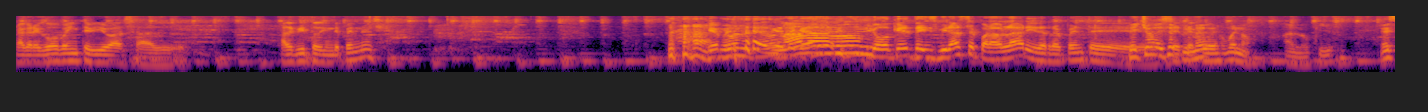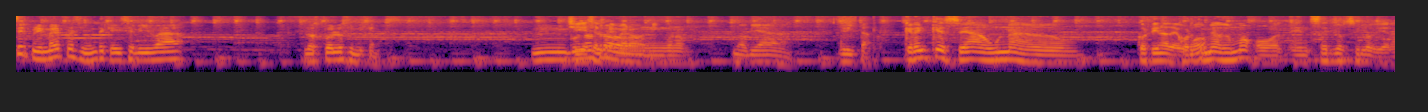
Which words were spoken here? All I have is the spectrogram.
agregó 20 vivas al, al grito de independencia. ¿Qué me- No, no, es que te quedaste- Como que te inspiraste para hablar y de repente. De hecho, es el primer, fue. bueno, a lo que yo sé, es el primer presidente que dice viva los pueblos indígenas. Ningún Sí, es el otro primero, ninguno. Lo había gritado. ¿Creen que sea una Cortina de humo. cortina de humo o en serio sí lo dirá?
